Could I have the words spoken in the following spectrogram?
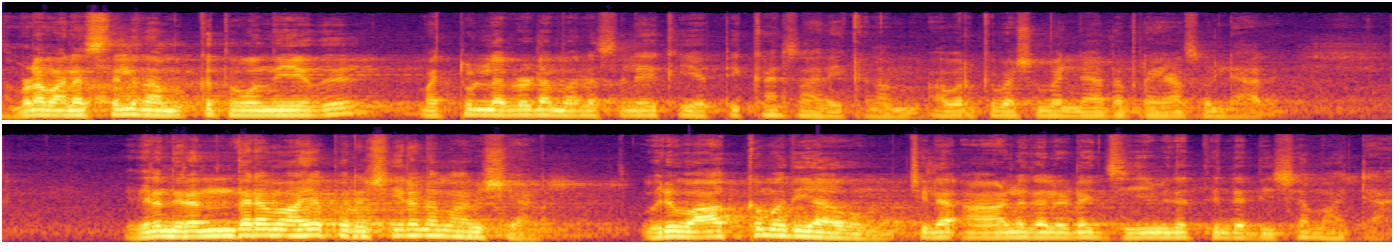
നമ്മുടെ മനസ്സിൽ നമുക്ക് തോന്നിയത് മറ്റുള്ളവരുടെ മനസ്സിലേക്ക് എത്തിക്കാൻ സാധിക്കണം. അവർക്ക് വിഷമില്ലാതെ പ്രയാസമില്ലാതെ. ഇതിന് നിരന്തരമായ പരിശീലനം ആവശ്യമാണ്. ഒരു വാക്ക് മതിയാകും ചില ആളുകളുടെ ജീവിതത്തിന്റെ ദിശ മാറ്റാൻ.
